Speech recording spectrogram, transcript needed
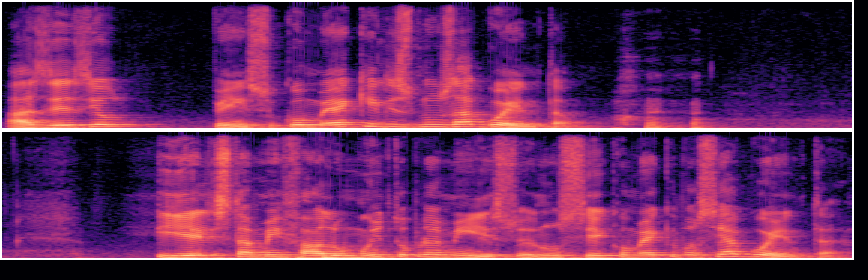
Às vezes eu penso, como é que eles nos aguentam? E eles também falam muito para mim isso. Eu não sei como é que você aguenta.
